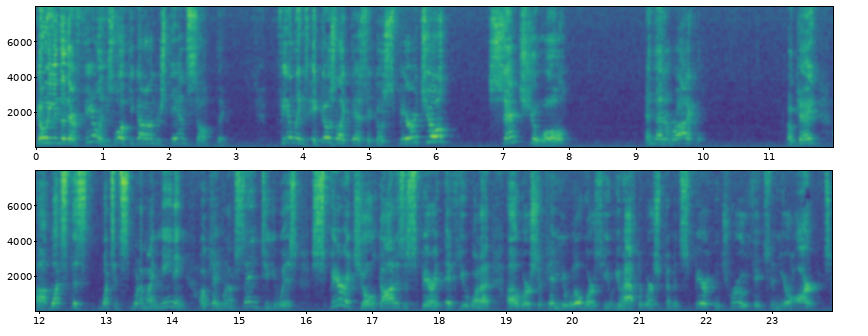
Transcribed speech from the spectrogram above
Going into their feelings. Look, you got to understand something. Feelings, it goes like this it goes spiritual, sensual, and then erotical. Okay, uh, what's this? What's it? What am I meaning? Okay, what I'm saying to you is spiritual. God is a spirit. If you want to uh, worship Him, you will worship. You you have to worship Him in spirit and truth. It's in your heart.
